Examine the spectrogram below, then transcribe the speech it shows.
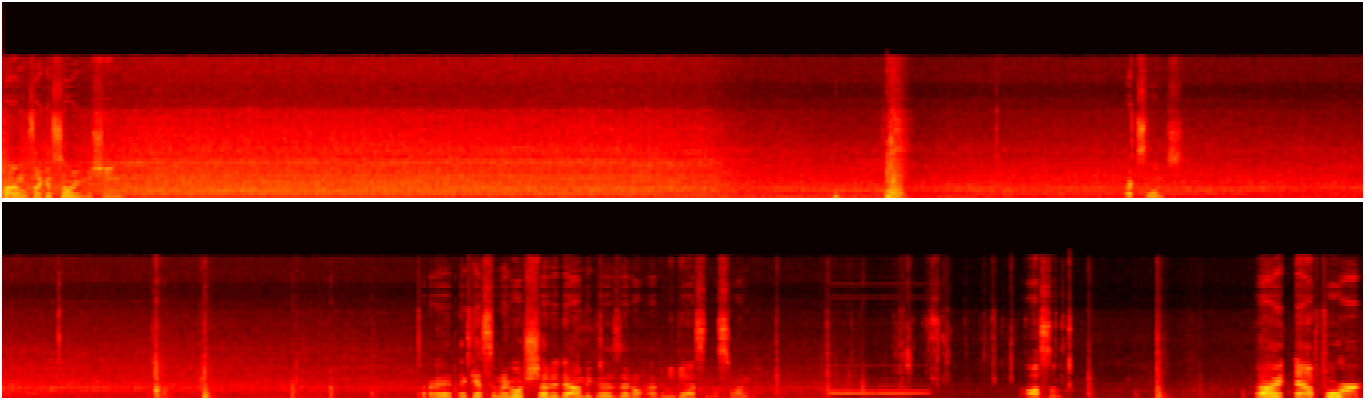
Runs like a sewing machine. Excellent. Alright, I guess I'm gonna go shut it down because I don't have any gas in this one. Awesome. Alright, now for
